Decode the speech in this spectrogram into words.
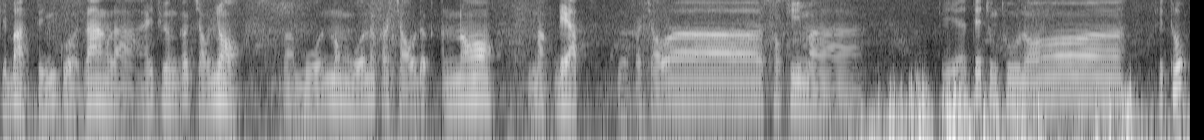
cái bản tính của Giang là hay thương các cháu nhỏ và muốn, mong muốn là các cháu được ăn no, mặc đẹp. Rồi các cháu ờ, sau khi mà cái Tết Trung Thu nó kết thúc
